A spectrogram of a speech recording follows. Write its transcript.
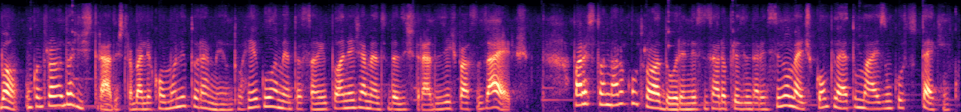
Bom, um controlador de estradas trabalha com monitoramento, regulamentação e planejamento das estradas e espaços aéreos. Para se tornar um controlador é necessário apresentar ensino médio completo mais um curso técnico.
